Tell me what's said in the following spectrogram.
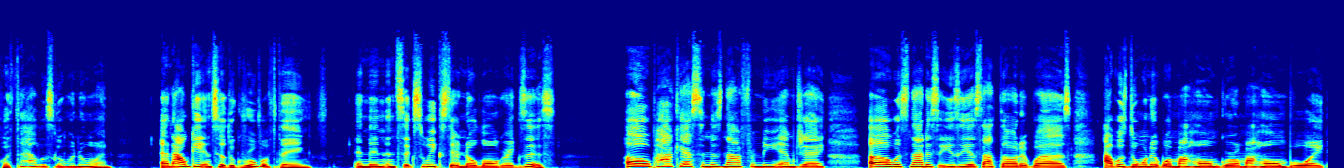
what the hell is going on? And I'll get into the groove of things, and then in six weeks, they no longer exist. Oh, podcasting is not for me, MJ. Oh, it's not as easy as I thought it was. I was doing it with my homegirl, my homeboy,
